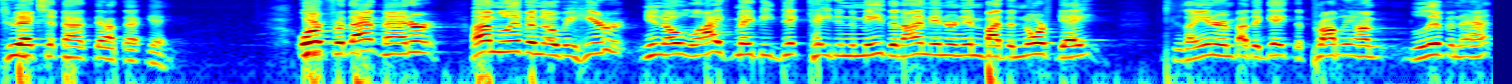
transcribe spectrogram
to exit back out that gate. Or for that matter, I'm living over here, you know, life may be dictating to me that I'm entering in by the north gate because I enter in by the gate that probably I'm living at.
